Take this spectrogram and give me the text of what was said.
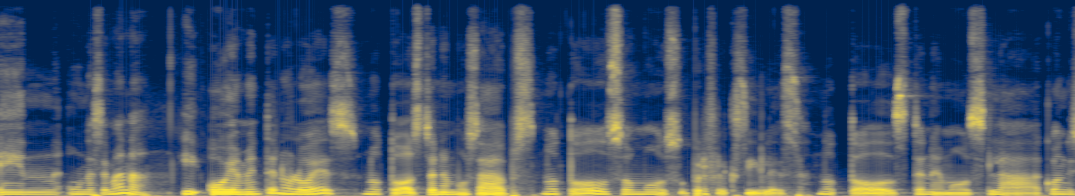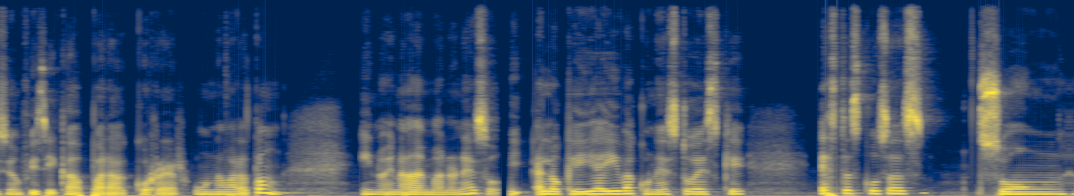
en una semana. Y obviamente no lo es. No todos tenemos apps, no todos somos súper flexibles, no todos tenemos la condición física para correr una maratón. Y no hay nada de malo en eso. Y a lo que ella iba con esto es que estas cosas son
